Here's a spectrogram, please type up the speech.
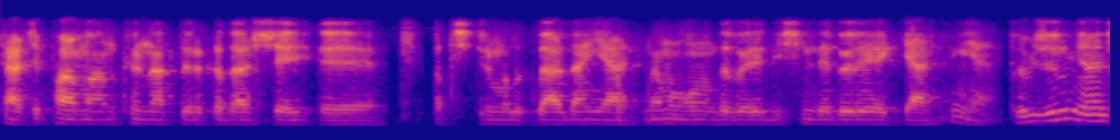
serçe parmağın tırnakları kadar şey e, atıştırmalıklardan yersin ama onu da böyle dişinde bölerek yersin ya. tabii canım yani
